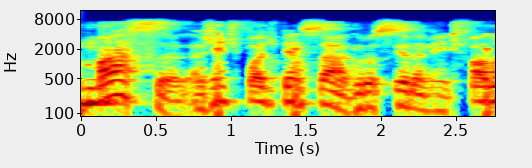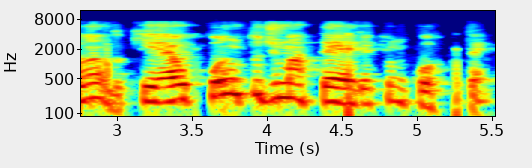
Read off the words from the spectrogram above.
Massa, a gente pode pensar, grosseiramente falando, que é o quanto de matéria que um corpo tem.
